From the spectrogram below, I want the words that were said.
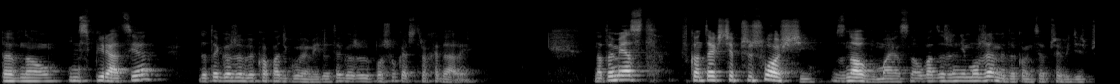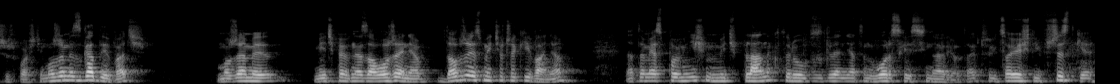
pewną inspirację, do tego, żeby kopać głębiej, do tego, żeby poszukać trochę dalej. Natomiast w kontekście przyszłości, znowu mając na uwadze, że nie możemy do końca przewidzieć przyszłości, możemy zgadywać, możemy mieć pewne założenia. Dobrze jest mieć oczekiwania, natomiast powinniśmy mieć plan, który uwzględnia ten worst case scenario, tak? czyli co jeśli wszystkie,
